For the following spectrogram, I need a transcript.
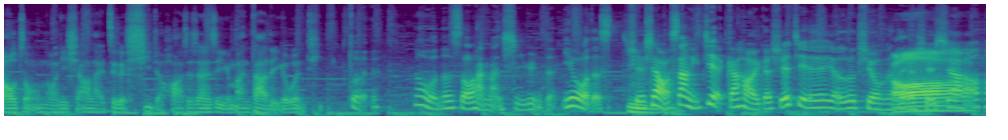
高中，然后你想要来这个系的话，这算是一个蛮大的一个问题。对。那我那时候还蛮幸运的，因为我的学校上一届刚好一个学姐有录取我们这个学校，哦、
